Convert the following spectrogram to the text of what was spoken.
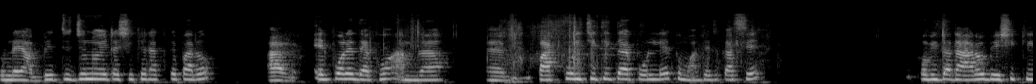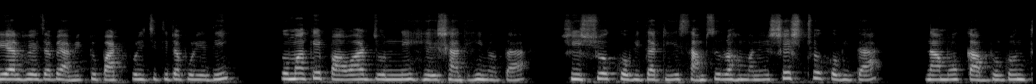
তোমরা আবৃত্তির জন্য এটা শিখে রাখতে পারো। আর এরপরে দেখো, আমরা পাঠ পরিচিতিটা পড়লে তোমাদের কাছে কবিতাটা আরও বেশি ক্লিয়ার হয়ে যাবে। আমি একটু পাঠ পরিচিতিটা পড়িয়ে দিই। "তোমাকে পাওয়ার জন্যে হে স্বাধীনতা" শীর্ষক কবিতাটি শামসুর রহমানের 'শ্রেষ্ঠ কবিতা' নামক কাব্যগ্রন্থ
